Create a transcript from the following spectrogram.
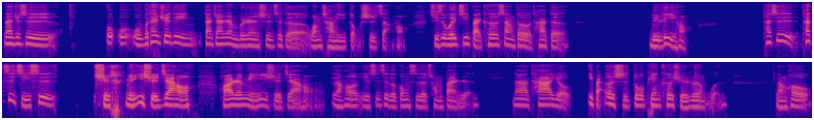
那就是我我我不太确定大家认不认识这个王长怡董事长哈。其实维基百科上都有他的履历哈。他是他自己是学 免疫学家哦，华人免疫学家哦，然后也是这个公司的创办人。那他有一百二十多篇科学论文，然后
